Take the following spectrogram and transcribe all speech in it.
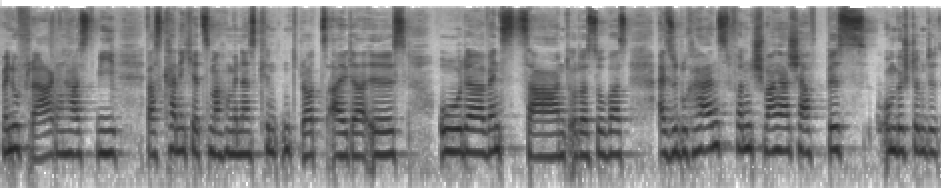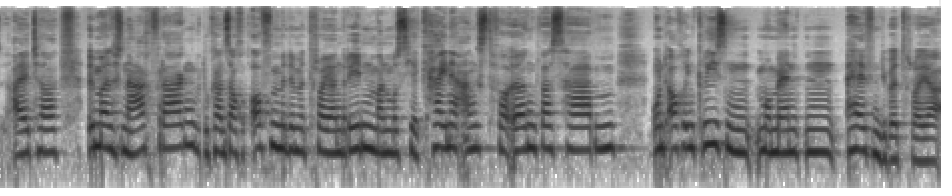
wenn du Fragen hast, wie, was kann ich jetzt machen, wenn das Kind ein Trotzalter ist oder wenn es zahnt oder sowas. Also du kannst von Schwangerschaft bis unbestimmtes Alter immer nachfragen. Du kannst auch offen mit den Betreuern reden. Man muss hier keine Angst vor irgendwas haben. Und auch in Krisenmomenten helfen die Betreuer.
